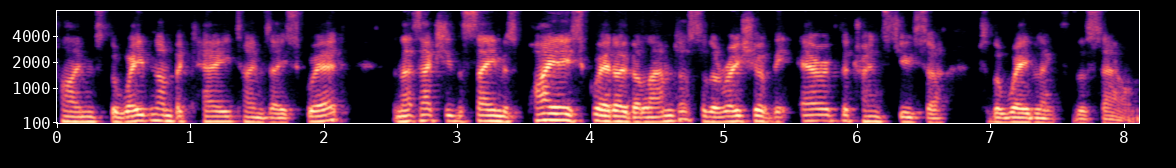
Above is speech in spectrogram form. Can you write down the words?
times the wave number k times a squared. And that's actually the same as pi a squared over lambda, so the ratio of the area of the transducer to the wavelength of the sound.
